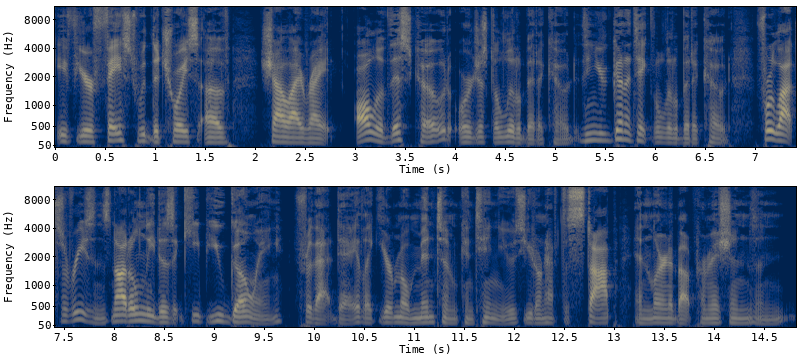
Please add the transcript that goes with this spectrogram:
if you're faced with the choice of shall I write all of this code or just a little bit of code, then you're going to take the little bit of code for lots of reasons. Not only does it keep you going for that day, like your momentum continues, you don't have to stop and learn about permissions and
